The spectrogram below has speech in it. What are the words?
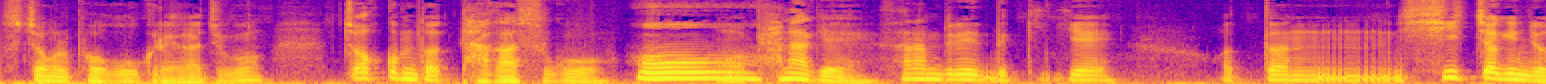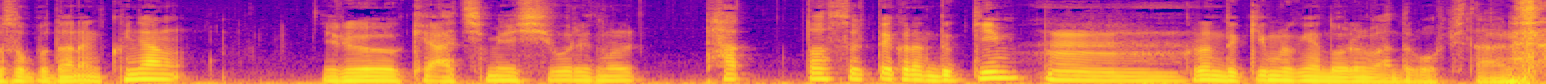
수정을 보고 그래가지고 조금 더 다가수고 어. 어, 편하게 사람들이 느끼기에 어떤 시적인 요소보다는 그냥 이렇게 아침에 10월의 눈을 탁 떴을 때 그런 느낌 음. 그런 느낌으로 그냥 노래를 만들어 봅시다. 그래서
